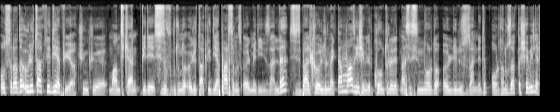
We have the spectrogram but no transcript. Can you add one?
o sırada ölü taklidi yapıyor. Çünkü mantıken biri sizi vurduğunda ölü taklidi yaparsanız ölmediğiniz halde sizi belki öldürmekten vazgeçebilir. Kontrol etmezse sizin orada öldüğünüzü zannedip oradan uzaklaşabilir.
